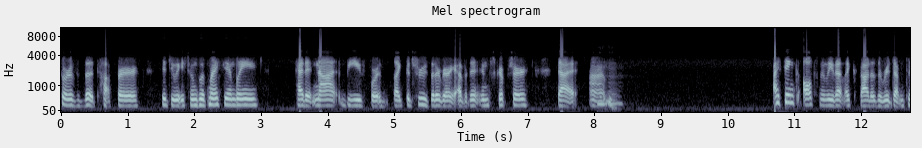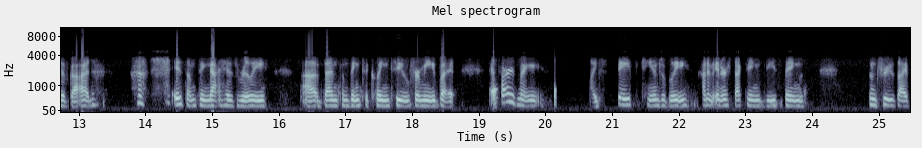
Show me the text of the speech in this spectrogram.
sort of the tougher situations with my family had it not be for like the truths that are very evident in scripture that um mm-hmm. I think ultimately that like God is a redemptive God is something that has really uh, been something to cling to for me. But as far as my faith tangibly kind of intersecting these things, some truths I've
